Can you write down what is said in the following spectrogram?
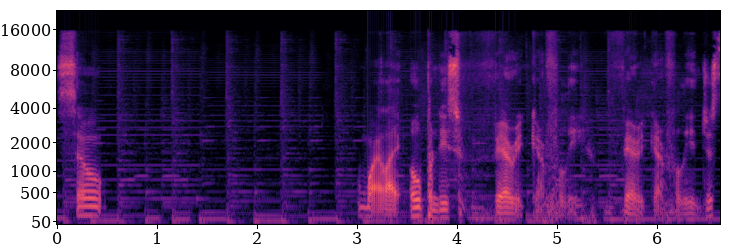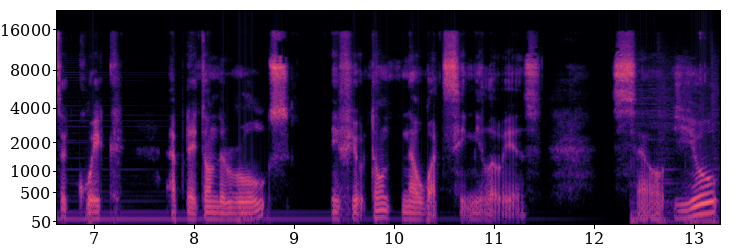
So while I open this very carefully, very carefully, just a quick update on the rules if you don't know what Similo is. So you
